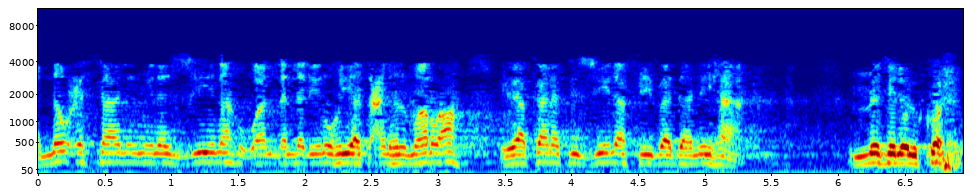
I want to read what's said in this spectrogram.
النوع الثاني من الزينة والذي نهيت عنه المرأة إذا كانت الزينة في بدنها مثل الكحل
